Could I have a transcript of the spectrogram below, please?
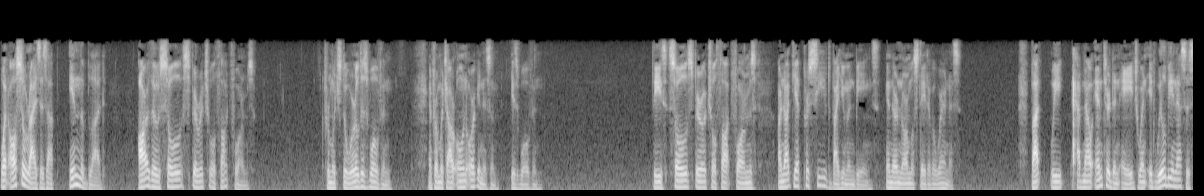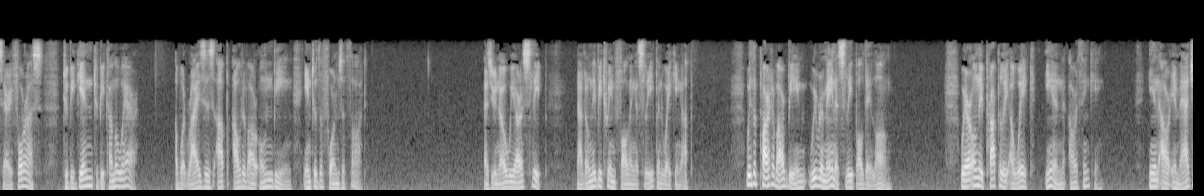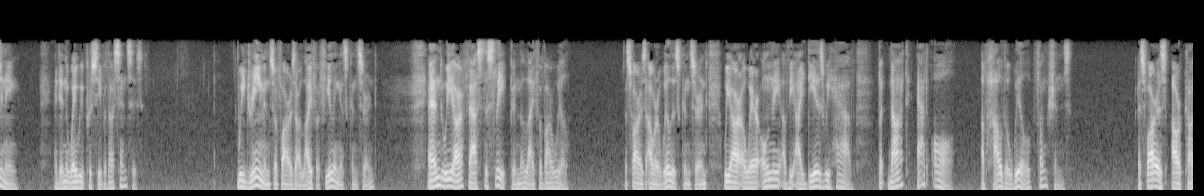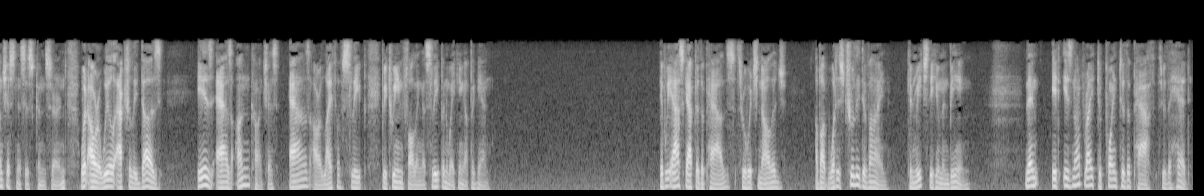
what also rises up in the blood are those soul spiritual thought forms from which the world is woven and from which our own organism is woven. These soul spiritual thought forms are not yet perceived by human beings in their normal state of awareness. But we have now entered an age when it will be necessary for us to begin to become aware of what rises up out of our own being into the forms of thought. As you know, we are asleep, not only between falling asleep and waking up. With a part of our being, we remain asleep all day long. We are only properly awake in our thinking, in our imagining, and in the way we perceive with our senses. We dream insofar as our life of feeling is concerned, and we are fast asleep in the life of our will. As far as our will is concerned, we are aware only of the ideas we have, but not at all of how the will functions. As far as our consciousness is concerned, what our will actually does is as unconscious as our life of sleep between falling asleep and waking up again. If we ask after the paths through which knowledge about what is truly divine can reach the human being, then it is not right to point to the path through the head,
